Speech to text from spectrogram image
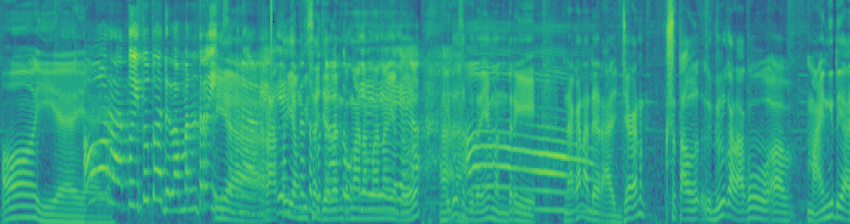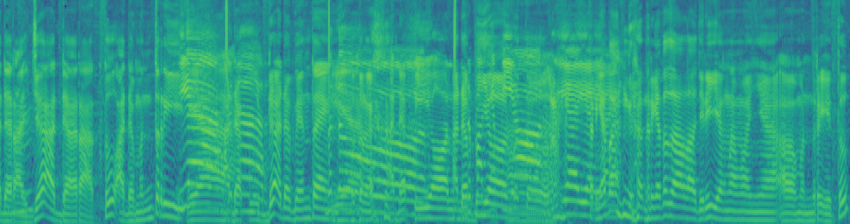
Oh iya iya. Oh, iya. ratu itu tuh adalah menteri Iya, sebenarnya. ratu yang, kita bisa jalan ratu. ke mana-mana Iya, iya, itu, iya. itu sebutannya Oh. menteri. Nah kan ada raja kan setahu dulu kalau aku uh, main gitu ya ada raja, ada ratu, ada menteri, Hmm. Iya, ada benar. kuda, ada benteng, Betul. Iya, betul. Ada pion. Ada Depannya pion, pion. betul. Iya, iya, ternyata iya. enggak, ternyata salah. Jadi yang namanya uh, menteri itu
